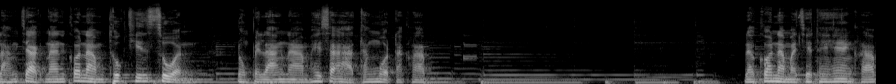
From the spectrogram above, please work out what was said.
หลังจากนั้นก็นำทุกชิ้นส่วนลงไปล้างน้ำให้สะอาดทั้งหมดนะครับ แล้วก็นำมาเช็ดให้แห้งครับ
